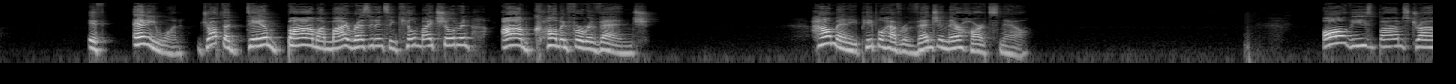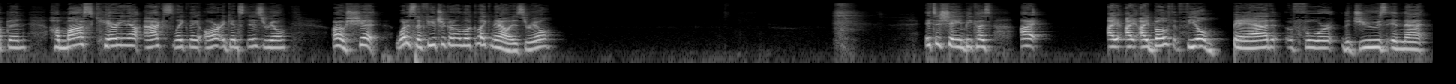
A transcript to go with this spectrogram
if anyone dropped a damn bomb on my residence and killed my children, I'm coming for revenge. How many people have revenge in their hearts now? All these bombs dropping, Hamas carrying out acts like they are against Israel. Oh shit, what is the future going to look like now, Israel? It's a shame because I, I, I, I both feel bad for the Jews in that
